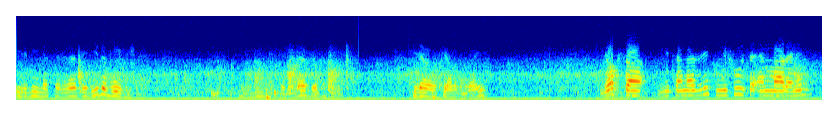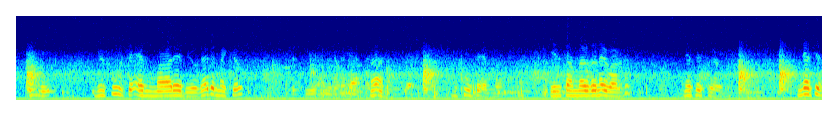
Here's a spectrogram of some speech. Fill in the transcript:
İlmi meseleler dediği de buymuş. İlmi meseleler de bu. Bir daha okuyalım orayı. Yoksa mütemerrit nüfus-ı emmarenin Şimdi nüfus-u emmare diyor. Ne demek o? Ha, nüfus-u emmare. İnsanlarda ne vardır? Nefis vardır. Nefis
